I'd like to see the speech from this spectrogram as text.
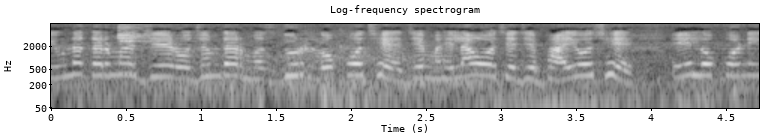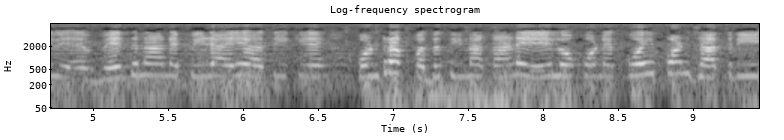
યુવનગરમાં જે રોજમદાર મજદૂર લોકો છે, જે મહિલાઓ છે, જે ભાઈઓ છે, એ લોકોની વેદના અને પીડા એ હતી કે કોન્ટ્રાક્ટ પદ્ધતિના કારણે એ લોકોને કોઈ પણ જાતની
